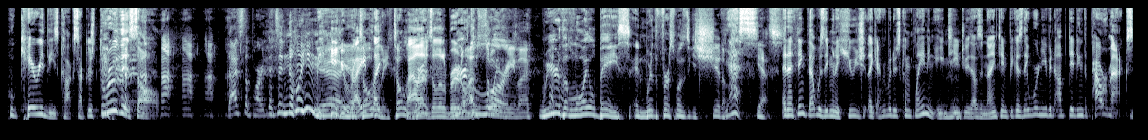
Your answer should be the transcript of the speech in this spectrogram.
who carried these cocksuckers through this all. That's the part that's annoying me, Yeah, yeah, right? Totally, like, totally. Wow, that was a little brutal. we're the I'm loyal- sorry, but we're the loyal base, and we're the first ones to get shit on. Yes. yes, And I think that was even a huge, like everybody was complaining 18, Mm-hmm. 2019, because they weren't even updating the Power Macs.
